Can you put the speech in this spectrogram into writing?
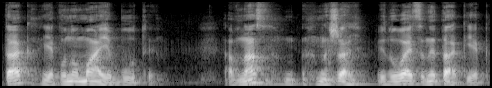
так, як воно має бути. А в нас, на жаль, відбувається не так, як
